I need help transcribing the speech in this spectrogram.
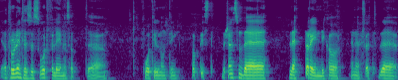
jag tror det inte är så svårt för Linus att uh, få till någonting faktiskt. Det känns som det är lättare Indycar än F1. Det är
